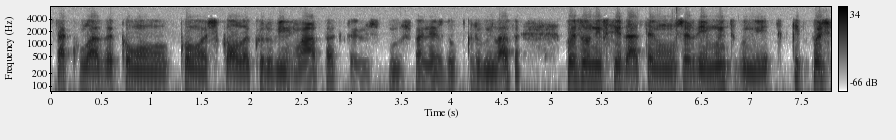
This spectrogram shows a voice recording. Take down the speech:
está colada com, com a escola Curubim Lapa, que tem os, os painéis do Curubim Lapa. Depois a universidade tem um jardim muito bonito, que depois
